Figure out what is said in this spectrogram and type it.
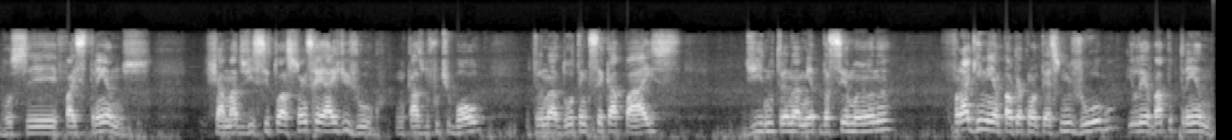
Você faz treinos chamados de situações reais de jogo. No caso do futebol, o treinador tem que ser capaz de, no treinamento da semana, fragmentar o que acontece no jogo e levar para o treino,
